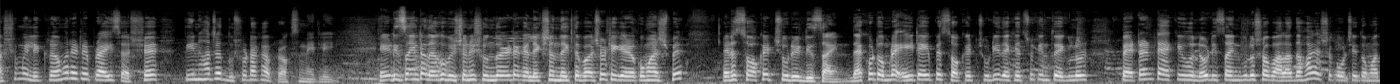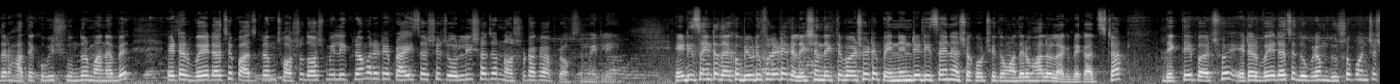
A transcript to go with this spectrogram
আশি মিলিগ্রাম আর এটার প্রাইস আসছে তিন হাজার দুশো টাকা অ্যাপ্রক্সিমেটলি এই ডিজাইনটা দেখো, ভীষণই সুন্দর একটা কালেকশন দেখতে পাচ্ছ, ঠিক এরকম আসবে। এটা সকেট চুরির ডিজাইন দেখো তোমরা এই টাইপের সকেট চুরি দেখেছ, কিন্তু এগুলোর প্যাটার্নটা একই হলেও ডিজাইনগুলো সব আলাদা হয়। আশা করছি তোমাদের হাতে খুবই সুন্দর মানাবে। এটার ওয়েট আছে পাঁচ গ্রাম, ছশো দশ মিলিগ্রাম আর এটার প্রাইস আসছে চল্লিশ হাজার নশো টাকা অ্যাপ্রক্সিমেটলি এই ডিজাইনটা দেখো বিউটিফুল একটা কালেকশন দেখতে পাচ্ছ, এটা পেন্ডেন্টের ডিজাইন আশা করছি তোমাদের ভালো লাগবে কাজটা। দেখতেই পাচ্ছ, এটার ওয়েট আছে দু গ্রাম দুশো পঞ্চাশ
